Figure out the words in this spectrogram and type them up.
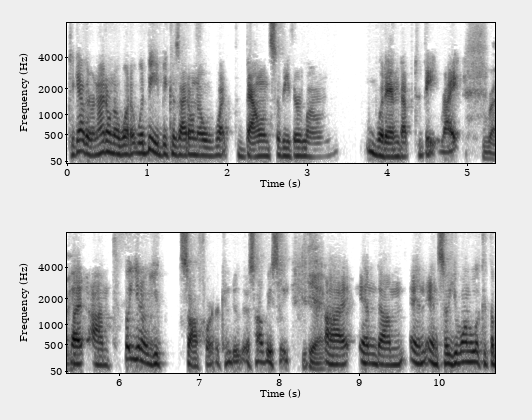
together. And I don't know what it would be because I don't know what the balance of either loan would end up to be, right? Right. But um, but you know, you software can do this, obviously. Yeah. Uh, and um, and and so you want to look at the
